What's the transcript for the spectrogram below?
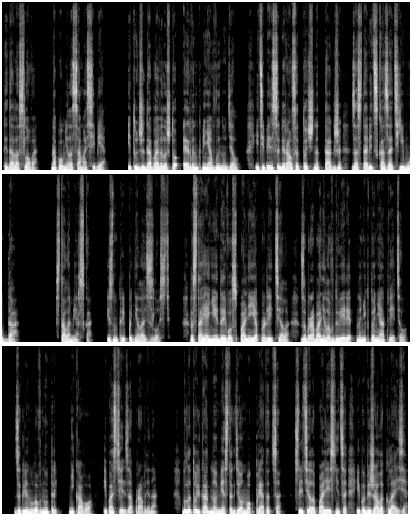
«Ты дала слово», — напомнила сама себе. И тут же добавила, что Эрвинг меня вынудил, и теперь собирался точно так же заставить сказать ему «да». Стало мерзко. Изнутри поднялась злость. Расстояние до его спальни я пролетела, забарабанила в двери, но никто не ответил. Заглянула внутрь — никого, и постель заправлена. Было только одно место, где он мог прятаться. Слетела по лестнице и побежала к Лайзе.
